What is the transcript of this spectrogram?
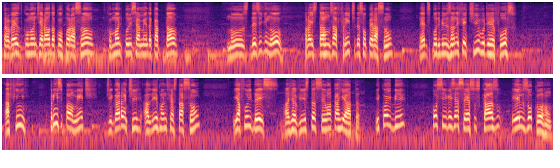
através do Comando Geral da Corporação, Comando de Policiamento da Capital, nos designou para estarmos à frente dessa operação, né, disponibilizando efetivo de reforço, a fim, principalmente, de garantir a livre manifestação e a fluidez, haja vista ser uma carreata, e coibir possíveis excessos caso eles ocorram.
